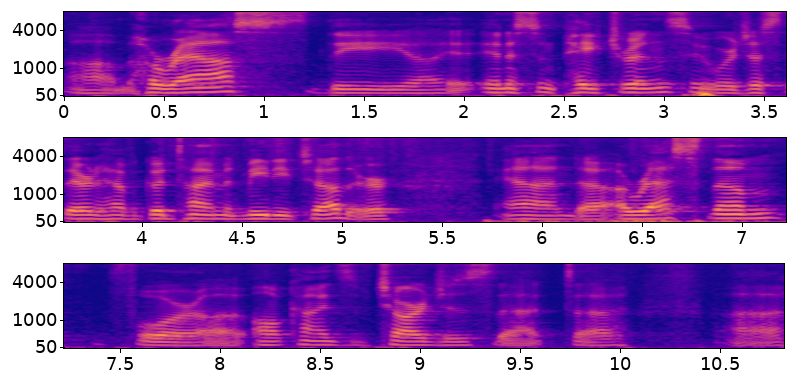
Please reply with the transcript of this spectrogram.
um, harass the uh, innocent patrons who were just there to have a good time and meet each other, and uh, arrest them for uh, all kinds of charges that uh,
